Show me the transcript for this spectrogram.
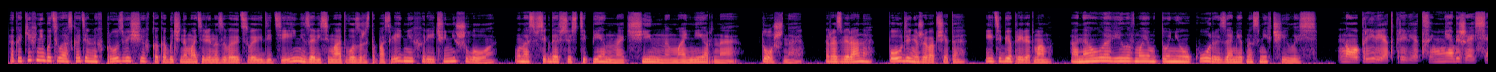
О каких-нибудь ласкательных прозвищах, как обычно матери называют своих детей, независимо от возраста последних, речи не шло. У нас всегда все степенно, чинно, манерно, тошно. Разве рано? Полдень уже вообще-то. И тебе привет, мам. Она уловила в моем тоне укор и заметно смягчилась. «Ну, привет, привет, не обижайся.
